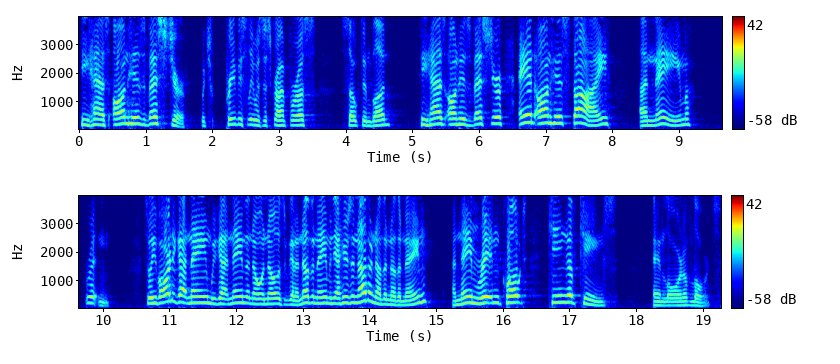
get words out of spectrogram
He has on his vesture, which previously was described for us, soaked in blood. He has on his vesture and on his thigh a name written. So we've already got name, we've got name that no one knows, we've got another name, and yet here's another, another, another name. A name written, quote, King of kings and Lord of lords.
